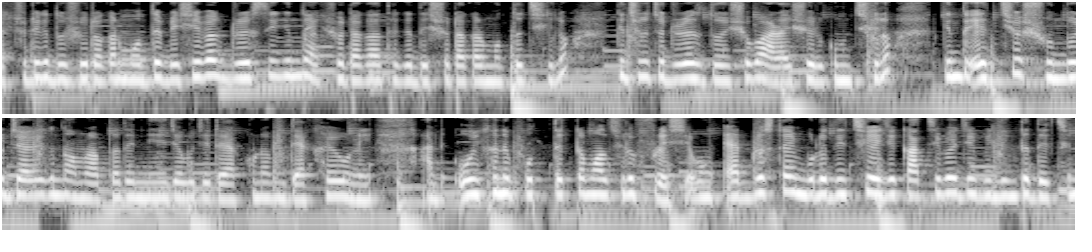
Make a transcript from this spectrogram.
একশো থেকে দুশো টাকার মধ্যে। বেশিরভাগ ড্রেসই কিন্তু একশো টাকা থেকে দেড়শো টাকার মধ্যে ছিল। কিছু কিছু ড্রেস দুইশো বা আড়াইশো এরকম ছিল। কিন্তু এর চেয়েও সুন্দর জায়গায় কিন্তু আমরা আপনাদের নিয়ে যাব, যেটা এখন আমি দেখাইও নেই। আর ওইখানে প্রত্যেকটা মাল ছিল ফ্রেশ এবং অ্যাড্রেসটা আমি বলে দিচ্ছি, এই যে কাচিবাই যে বিল্ডিংটা দেখছেন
